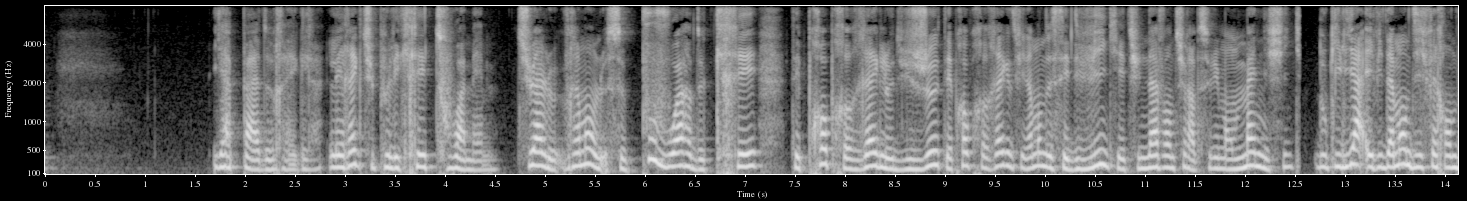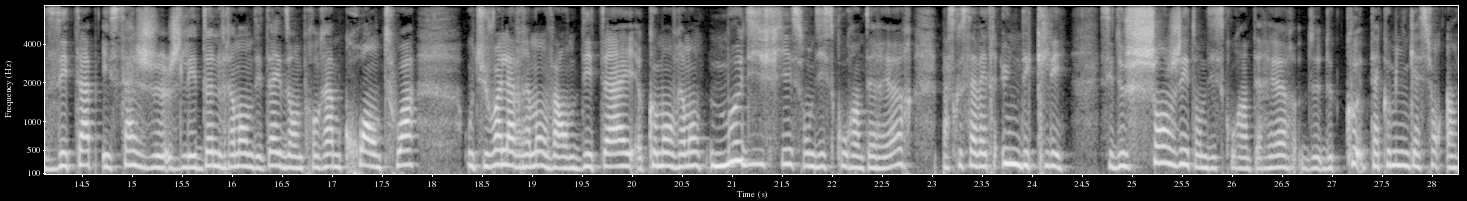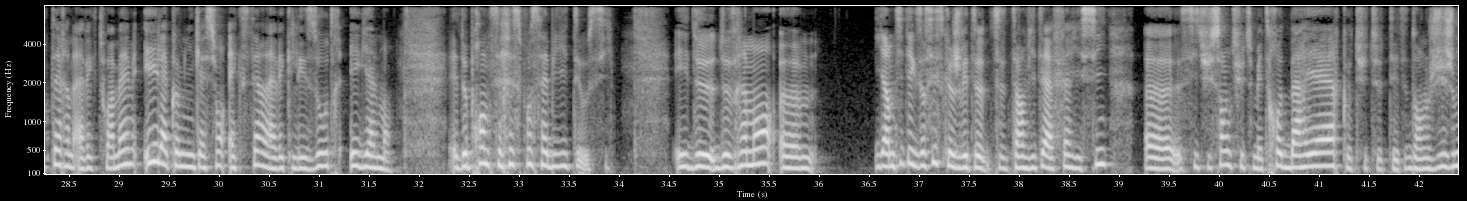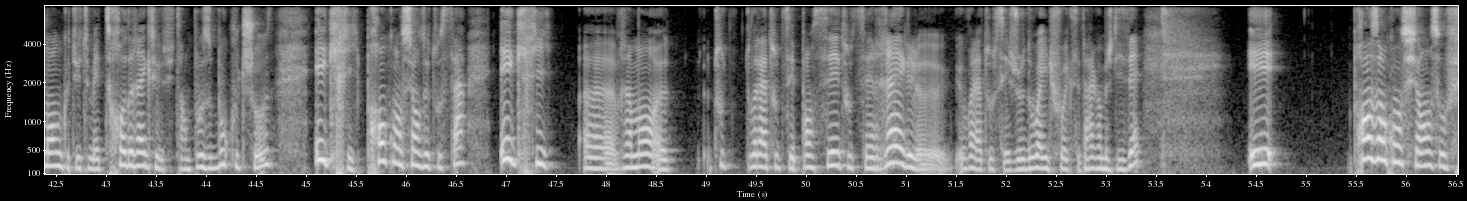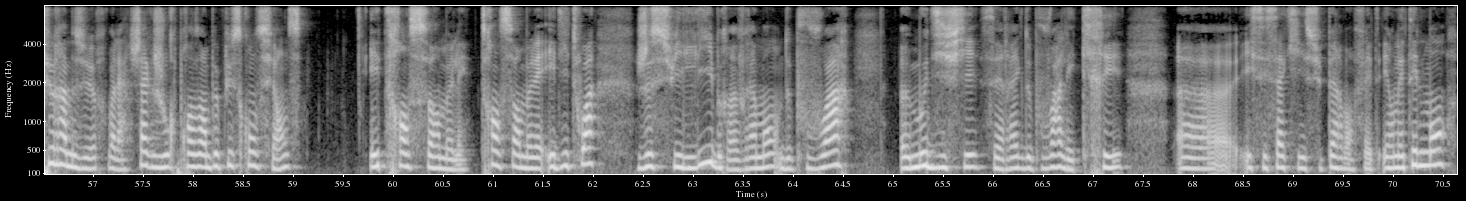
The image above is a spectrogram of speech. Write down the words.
il n'y a pas de règles. Les règles, tu peux les créer toi-même. Tu as vraiment le, ce pouvoir de créer tes propres règles du jeu, tes propres règles finalement de cette vie qui est une aventure absolument magnifique. Donc il y a évidemment différentes étapes et ça je, je les donne vraiment en détail dans le programme Crois en toi où tu vois là vraiment on va en détail euh, comment vraiment modifier son discours intérieur parce que ça va être une des clés. C'est de changer ton discours intérieur, de, de ta communication interne avec toi-même et la communication externe avec les autres également. Et de prendre ses responsabilités aussi. Et de, de vraiment... Euh, il y a un petit exercice que je vais t'inviter à faire ici. Euh, si tu sens que tu te mets trop de barrières, que tu te, es dans le jugement, que tu te mets trop de règles, que tu t'imposes beaucoup de choses, écris, prends conscience de tout ça, écris euh, vraiment euh, voilà, toutes ces pensées, toutes ces règles, voilà, tous ces je dois, il faut, etc., comme je disais. Et prends-en conscience au fur et à mesure, voilà, chaque jour, prends-en un peu plus conscience et transforme-les, transforme-les. Et dis-toi, je suis libre vraiment de pouvoir euh, modifier ces règles, de pouvoir les créer. Euh, et c'est ça qui est superbe en fait. Et on est tellement,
